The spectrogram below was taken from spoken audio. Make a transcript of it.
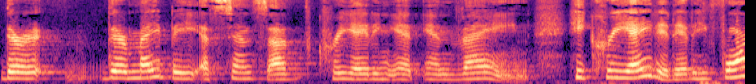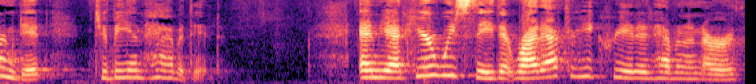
there, there may be a sense of creating it in vain. He created it, He formed it to be inhabited. And yet, here we see that right after He created heaven and earth,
